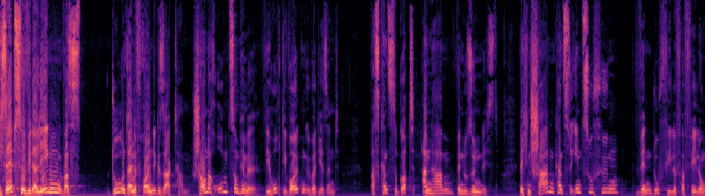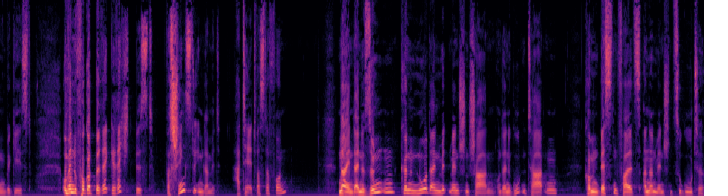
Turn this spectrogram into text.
Ich selbst will widerlegen, was du und deine Freunde gesagt haben. Schau nach oben zum Himmel, wie hoch die Wolken über dir sind. Was kannst du Gott anhaben, wenn du sündigst? Welchen Schaden kannst du ihm zufügen, wenn du viele Verfehlungen begehst? Und wenn du vor Gott gerecht bist, was schenkst du ihm damit? Hat er etwas davon? Nein, deine Sünden können nur deinen Mitmenschen schaden und deine guten Taten kommen bestenfalls anderen Menschen zugute.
